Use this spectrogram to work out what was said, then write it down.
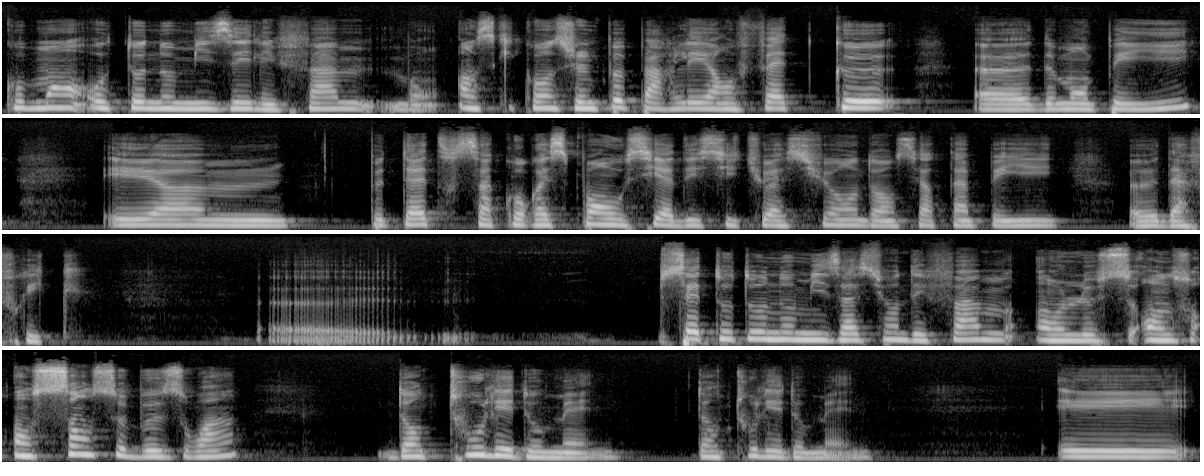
comment autonomiser les femmes? Bon, en ce qui concerne, je ne peux parler en fait que euh, de mon pays et euh, peut-être ça correspond aussi à des situations dans certains pays euh, d'Afrique. cette autonomisation des femmes, on sent ce besoin dans tous les domaines, dans tous les domaines. Et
